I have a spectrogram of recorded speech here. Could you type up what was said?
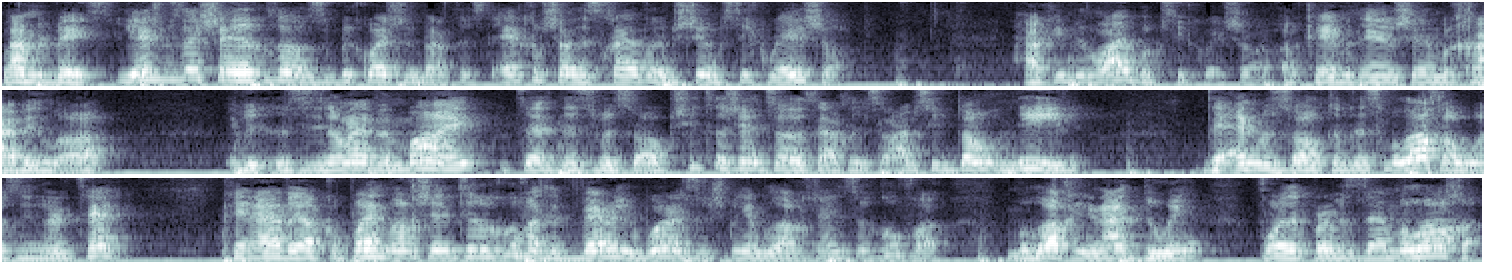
Lamed base. Yesh bezet shayach There's a big question about this. Echav shal yischayv le'bishim psik reisha. How can you be liable psik reisha? Okay, but the Hashem mechaving law if, if you don't have in mind that this result, she does other southly. so obviously you don't need the end result of this malacha. wasn't your intent. Can I have a complaint? Malacha The very words it should be a malacha gufa. Malacha you're not doing for the purpose of that malacha.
